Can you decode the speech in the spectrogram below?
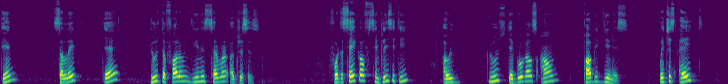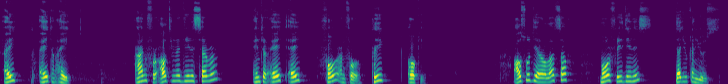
Then select the use the following DNS server addresses. For the sake of simplicity, I will use the Google's own public DNS, which is 8, 8, 8 and 8. And for alternate DNS server, enter 8, 8, 4 and 4. Click OK. Also, there are lots of more free DNS that you can use.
